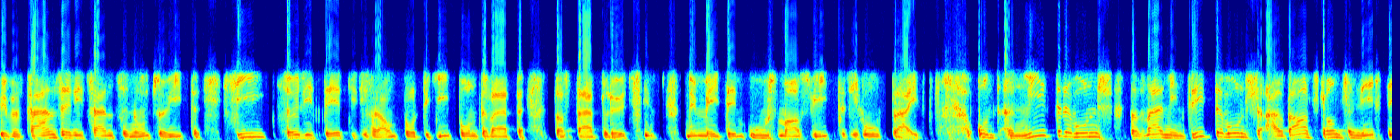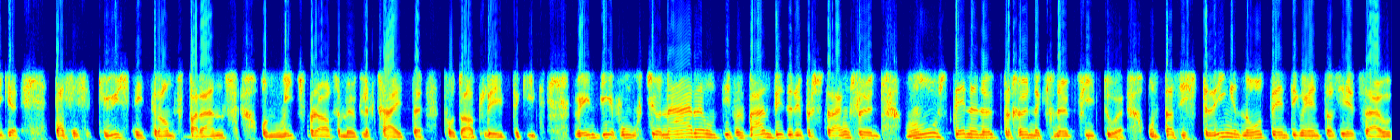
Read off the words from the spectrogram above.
über Fernsehlizenzen und so weiter. Sie sollen dort in die Verantwortung eingebunden werden, dass der Blödsinn nicht mehr in dem Ausmaß weiter sich aufbleibt. Und ein weiterer Wunsch, das wäre mein dritter Wunsch, auch das ganz ein wichtiger, dass es gewisse Transparenz und Mitsprachemöglichkeiten von den Athleten gibt. Wenn die Funktionäre und die Verbände wieder über streng schlagen, muss denen jemand Knöpfe tun. Und das ist dringend notwendig, wenn das jetzt auch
